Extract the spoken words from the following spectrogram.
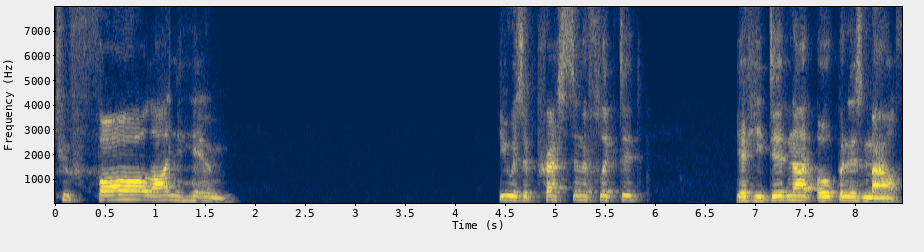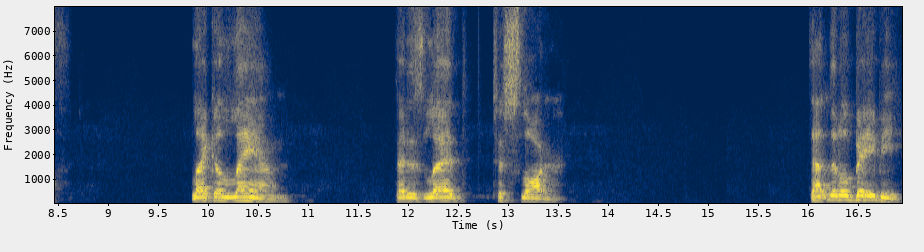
to fall on him. He was oppressed and afflicted Yet he did not open his mouth like a lamb that is led to slaughter. That little baby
